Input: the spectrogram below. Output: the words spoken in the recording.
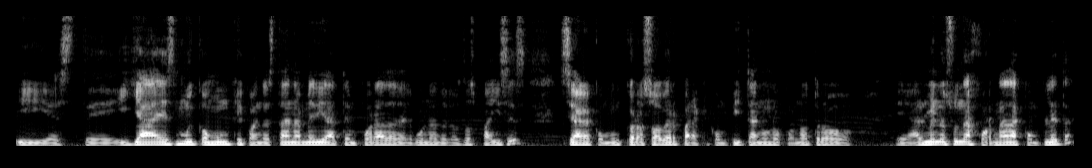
Y, este, y ya es muy común que cuando están a media temporada de alguno de los dos países se haga como un crossover para que compitan uno con otro al menos una jornada completa.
